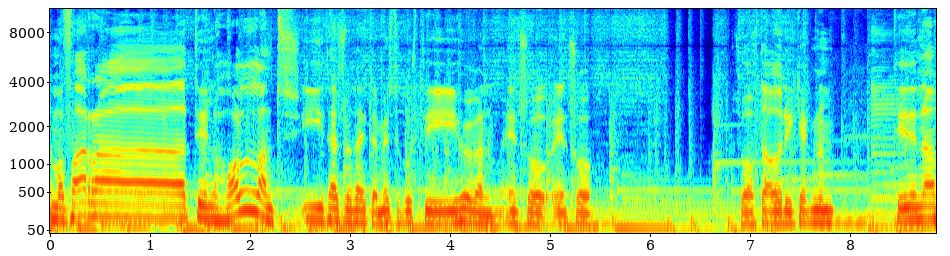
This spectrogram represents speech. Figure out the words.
Ætlum að fara til Hollands í þessum þætti að mista gústi í huganum eins og, eins og svo ofta áður í gegnum tíðina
